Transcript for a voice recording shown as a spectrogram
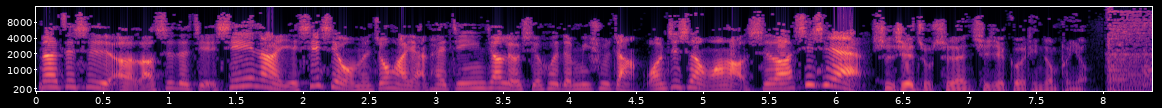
那这是呃老师的解析，那也谢谢我们中华亚太精英交流协会的秘书长王志胜王老师了，谢谢。谢谢主持人，谢谢各位听众朋友。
